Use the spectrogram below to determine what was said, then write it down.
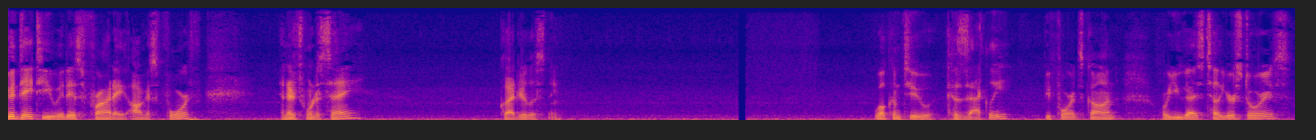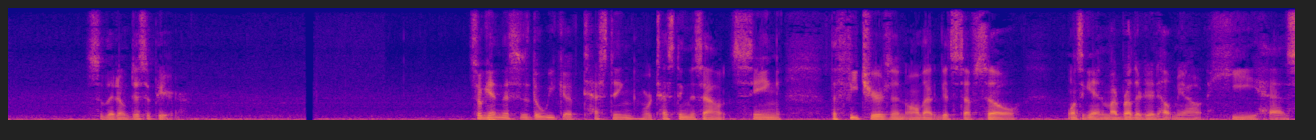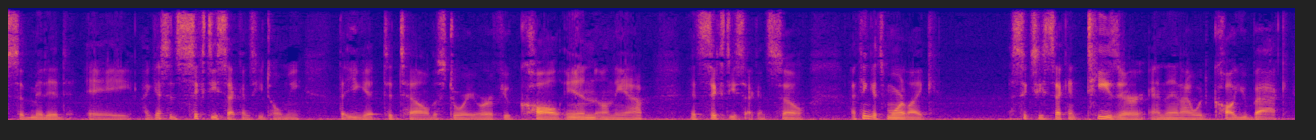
Good day to you. It is Friday, August 4th, and I just want to say, glad you're listening. Welcome to Kazakli Before It's Gone, where you guys tell your stories so they don't disappear. So, again, this is the week of testing. We're testing this out, seeing the features and all that good stuff. So, once again, my brother did help me out. He has submitted a, I guess it's 60 seconds, he told me, that you get to tell the story. Or if you call in on the app, it's 60 seconds. So I think it's more like a 60 second teaser, and then I would call you back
